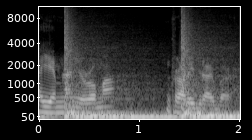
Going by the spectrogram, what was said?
I am Nani Roma, rally driver.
